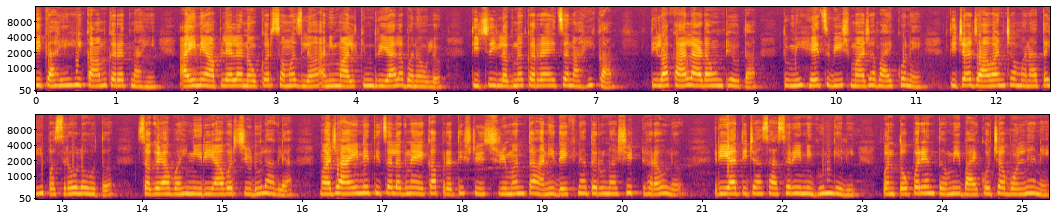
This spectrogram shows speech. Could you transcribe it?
ती काहीही काम करत नाही. आईने आपल्याला नोकर समजलं आणि मालकीन रियाला बनवलं. तिची लग्न करायचं नाही का? तिला का लाडावून ठेवता. तुम्ही हेच विष माझ्या बायकोने तिच्या जावांच्या मनातही पसरवलं होतं. सगळ्या वहिनी रियावर चिडू लागल्या. माझ्या आईने तिचं लग्न एका प्रतिष्ठित श्रीमंत आणि देखण्या तरुणाशी ठरवलं. रिया तिच्या सासरी निघून गेली पण तोपर्यंत मी बायकोच्या बोलण्याने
